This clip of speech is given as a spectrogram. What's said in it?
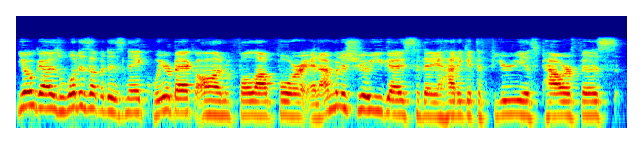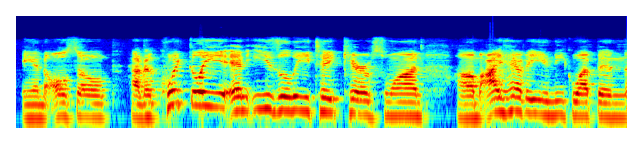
Yo guys, what is up? It is Nick. We're back on Fallout 4 and I'm going to show you guys today how to get the Furious Power Fist and also how to quickly and easily take care of Swan. Um, I have a unique weapon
